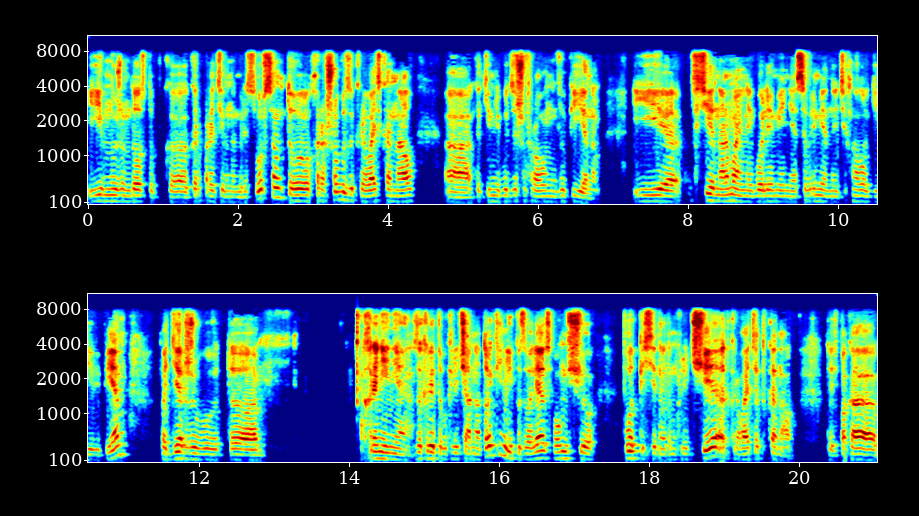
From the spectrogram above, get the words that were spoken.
и им нужен доступ к корпоративным ресурсам, то хорошо бы закрывать канал а, каким-нибудь зашифрованным VPN. И все нормальные, более-менее современные технологии VPN поддерживают а, хранение закрытого ключа на токене и позволяют с помощью подписи на этом ключе открывать этот канал. То есть пока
